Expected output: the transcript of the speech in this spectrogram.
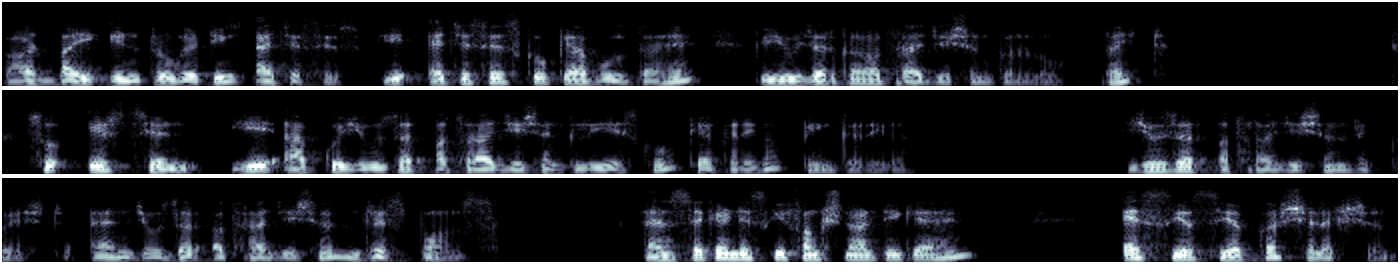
और by interrogating H S S ये एच एस एस को क्या बोलता है? कि यूज़र का ऑथराइजेशन कर लो राइट सो इट्स सेंड ये आपको यूज़र ऑथराइजेशन के लिए इसको क्या करेगा? पिंग करेगा. User authorization request and user authorization response and second इसकी फंक्शनलिटी क्या है? S C S C F का selection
